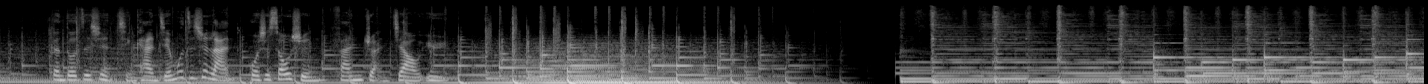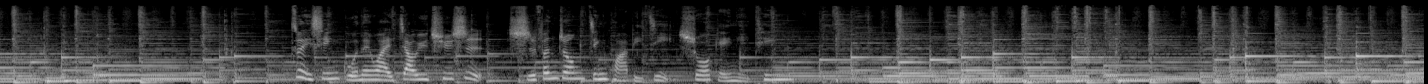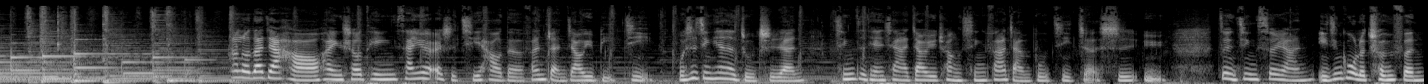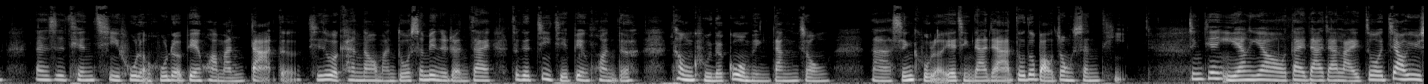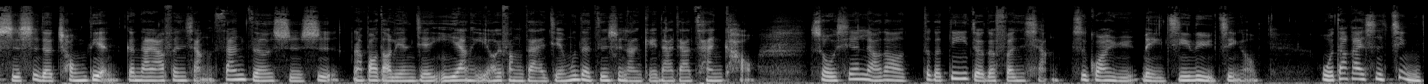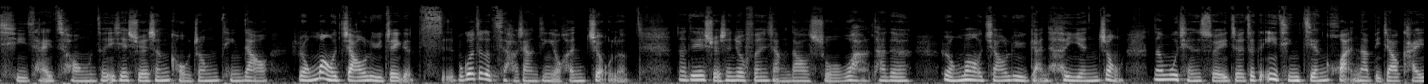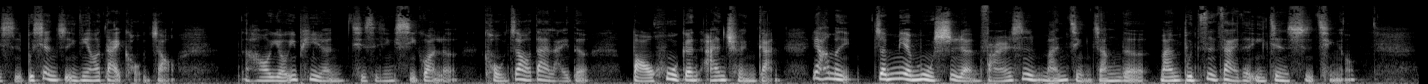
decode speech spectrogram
更多资讯，请看节目资讯栏，或是搜寻“翻转教育”。最新国内外教育趋势，十分钟精华笔记，说给你听。大家好，欢迎收听三月二十七号的翻转教育笔记。我是今天的主持人，亲子天下教育创新发展部记者施雨。最近虽然已经过了春分，但是天气忽冷忽热，变化蛮大的。其实我看到蛮多身边的人在这个季节变换的痛苦的过敏当中，那辛苦了，也请大家多多保重身体。今天一样要带大家来做教育时事的充电，跟大家分享三则时事。那报道链接一样也会放在节目的资讯栏给大家参考。首先聊到这个第一则的分享是关于美肌滤镜哦，我大概是近期才从这一些学生口中听到。容貌焦虑这个词，不过这个词好像已经有很久了。那这些学生就分享到说，哇，他的容貌焦虑感很严重。那目前随着这个疫情减缓，那比较开始不限制一定要戴口罩。然后有一批人其实已经习惯了口罩带来的保护跟安全感，让他们真面目示人，反而是蛮紧张的、蛮不自在的一件事情哦。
